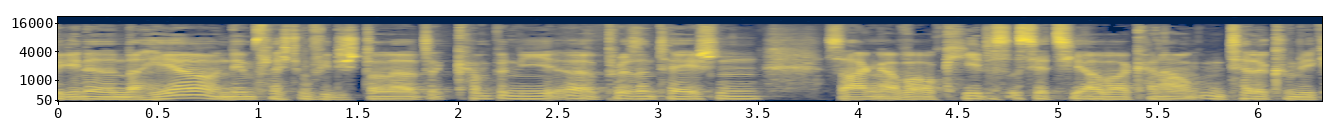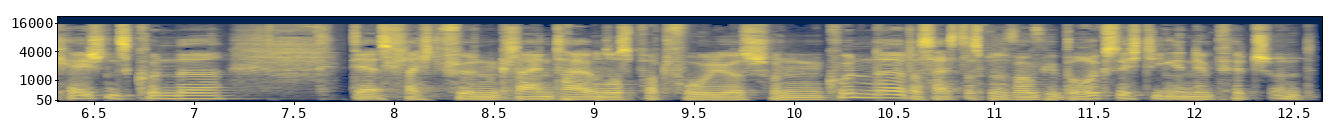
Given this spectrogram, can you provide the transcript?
wir gehen ja dann daher und nehmen vielleicht irgendwie die Standard Company äh, Presentation, sagen aber, okay, das ist jetzt hier aber, keine Ahnung, ein Telecommunications-Kunde, der ist vielleicht für einen kleinen Teil unseres Portfolios schon ein Kunde. Das heißt, das müssen wir irgendwie berücksichtigen in dem Pitch. Und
